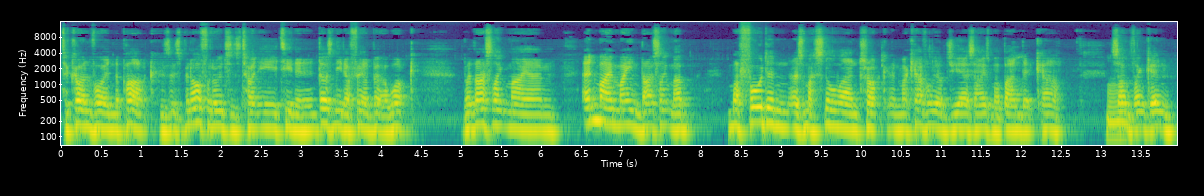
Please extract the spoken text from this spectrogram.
to convoy in the park? Because it's been off the road since 2018 and it does need a fair bit of work. But that's like my, um, in my mind, that's like my my Foden is my snowman truck and my Cavalier GSI is my bandit car. Hmm. So I'm thinking,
